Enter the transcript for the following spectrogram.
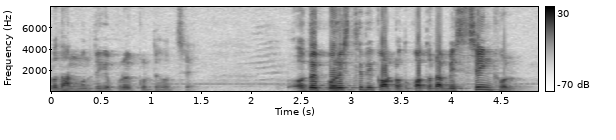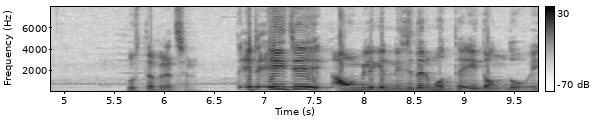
প্রধানমন্ত্রীকে প্রয়োগ করতে হচ্ছে। অতএব পরিস্থিতি কত, কতটা বিশৃঙ্খল বুঝতে পেরেছেন। তো এটা এই যে আওয়ামী লীগের নিজেদের মধ্যে এই দ্বন্দ্ব, এই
